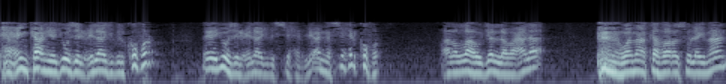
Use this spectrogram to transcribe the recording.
إن كان يجوز العلاج بالكفر فيجوز العلاج بالسحر لأن السحر كفر. قال الله جل وعلا وما كفر سليمان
